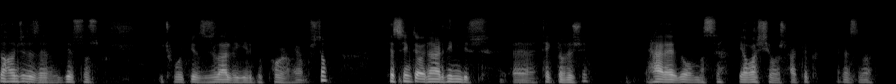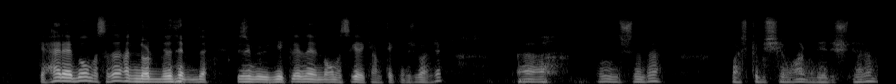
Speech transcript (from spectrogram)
daha önce de zaten biliyorsunuz 3 boyutlu yazıcılarla ilgili bir program yapmıştım. Kesinlikle önerdiğim bir e, teknoloji. Her evde olması yavaş yavaş artık en azından. Her evde olmasa da hani nerdlerin evinde, bizim gibi geeklerin evinde olması gereken bir teknoloji bence. E, onun dışında da başka bir şey var mı diye düşünüyorum.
